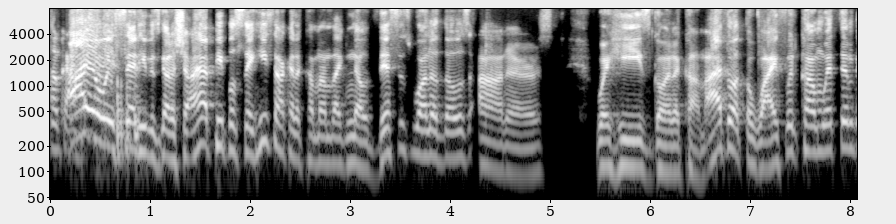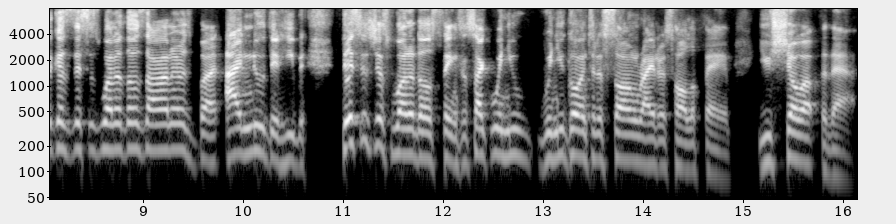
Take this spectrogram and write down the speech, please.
Okay. I always said he was going to show. I had people saying he's not going to come. I'm like, no, this is one of those honors where he's going to come. I thought the wife would come with him because this is one of those honors, but I knew that he. would. This is just one of those things. It's like when you when you go into the Songwriters Hall of Fame, you show up for that.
